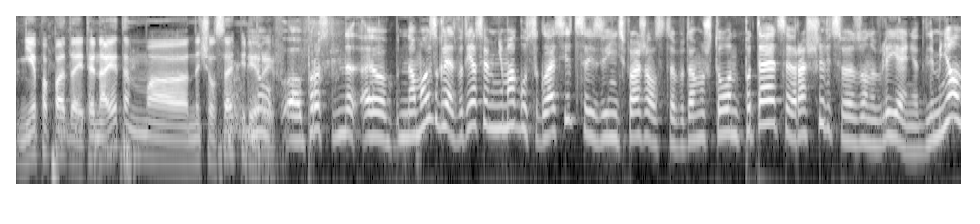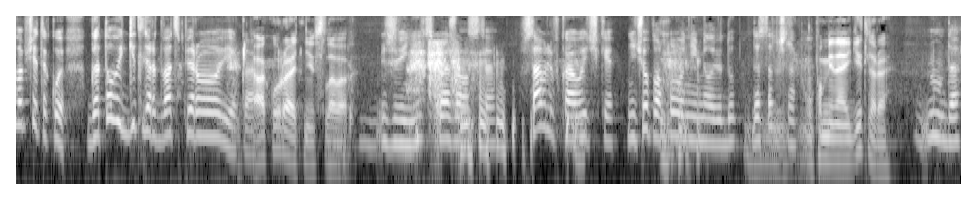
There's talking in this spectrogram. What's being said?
не попадает. И на этом а, начался перерыв. Ну, просто, на, э, на мой взгляд, вот я с вами не могу согласиться, извините, пожалуйста, потому что он пытается расширить свою зону влияния. Для меня он вообще такой готовый Гитлер 21 века. Аккуратнее в словах. Извините, пожалуйста. Ставлю в кавычки. Ничего плохого не имел в виду. Достаточно? Упоминая Гитлера? Ну, да.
